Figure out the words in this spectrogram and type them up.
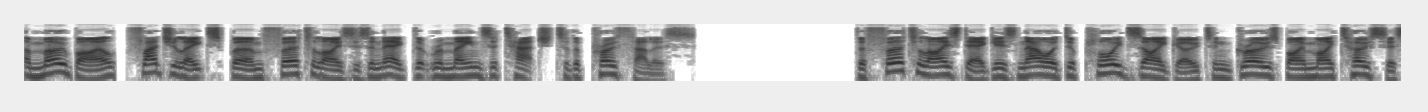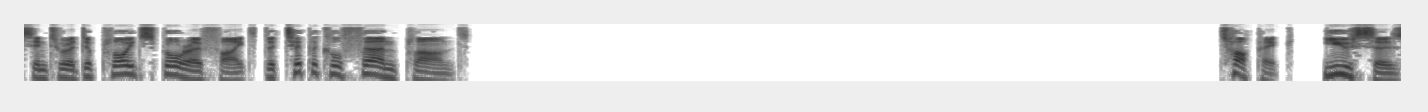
A mobile, flagellate sperm fertilizes an egg that remains attached to the prothallus. The fertilized egg is now a diploid zygote and grows by mitosis into a diploid sporophyte the typical fern plant. Topic. Uses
